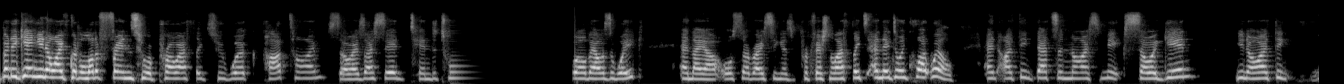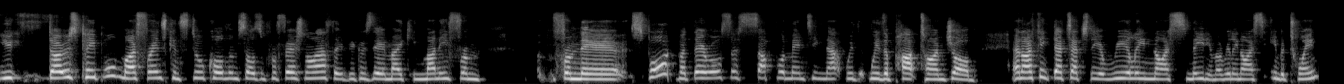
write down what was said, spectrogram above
but again, you know, I've got a lot of friends who are pro athletes who work part time. So, as I said, 10 to 12 hours a week. And they are also racing as professional athletes and they're doing quite well. And I think that's a nice mix. So, again, you know, I think you those people, my friends, can still call themselves a professional athlete because they're making money from from their sport, but they're also supplementing that with with a part time job. And I think that's actually a really nice medium, a really nice in between.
